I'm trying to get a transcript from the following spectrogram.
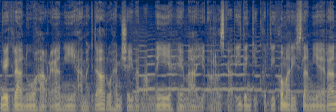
گوێگران و هاوڕێیانی ئەمەکدار و هەمیشەی بەرنامەی هێمای ڕزگاری دەنگی کوردی کۆماری ئیسلامی ئێران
